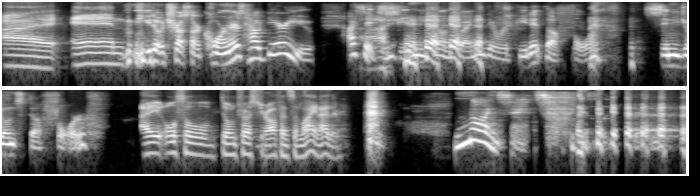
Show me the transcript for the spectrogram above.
I and you don't trust our corners? How dare you? I said Uh, Sidney Jones. Do I need to repeat it? The fourth. Sidney Jones, the fourth. I also don't trust your offensive line either. Nonsense. yeah, no.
